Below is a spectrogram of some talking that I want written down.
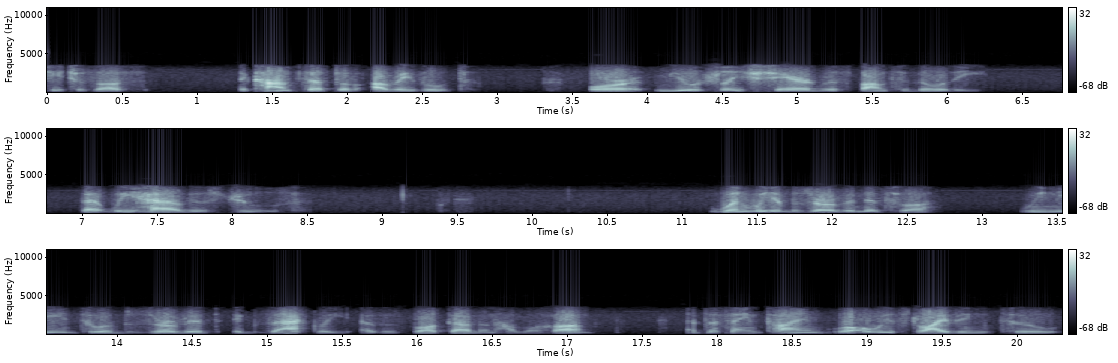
teaches us the concept of arivut, or mutually shared responsibility that we have as Jews. When we observe a mitzvah, we need to observe it exactly as it's brought down in halacha. At the same time, we're always striving to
